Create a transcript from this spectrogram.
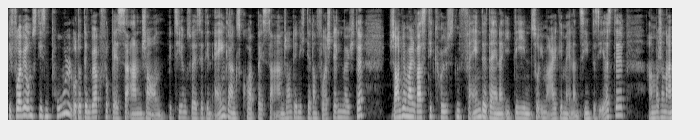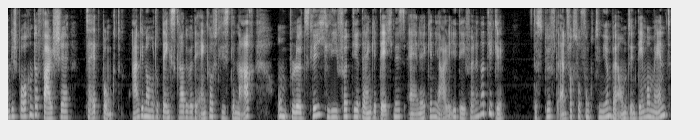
Bevor wir uns diesen Pool oder den Workflow besser anschauen, beziehungsweise den Eingangskorb besser anschauen, den ich dir dann vorstellen möchte, schauen wir mal, was die größten Feinde deiner Ideen so im Allgemeinen sind. Das erste haben wir schon angesprochen, der falsche Zeitpunkt. Angenommen, du denkst gerade über die Einkaufsliste nach und plötzlich liefert dir dein Gedächtnis eine geniale Idee für einen Artikel. Das dürfte einfach so funktionieren bei uns. In dem Moment,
